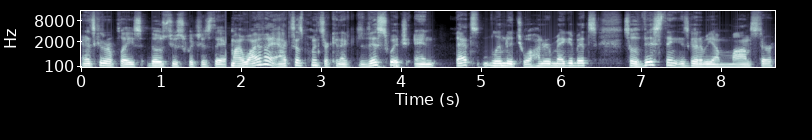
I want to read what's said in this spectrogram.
and it's going to replace those two switches there. My Wi Fi access points are connected to this switch and that's limited to 100 megabits. So this thing is going to be a monster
